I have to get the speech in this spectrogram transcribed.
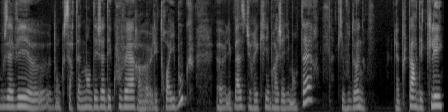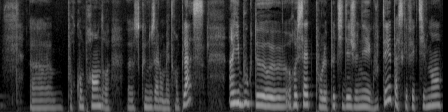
vous avez euh, donc certainement déjà découvert euh, les trois e-books, les bases du rééquilibrage alimentaire, qui vous donnent la plupart des clés pour comprendre euh, ce que nous allons mettre en place. Un e-book de euh, recettes pour le petit déjeuner et goûter, parce qu'effectivement,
